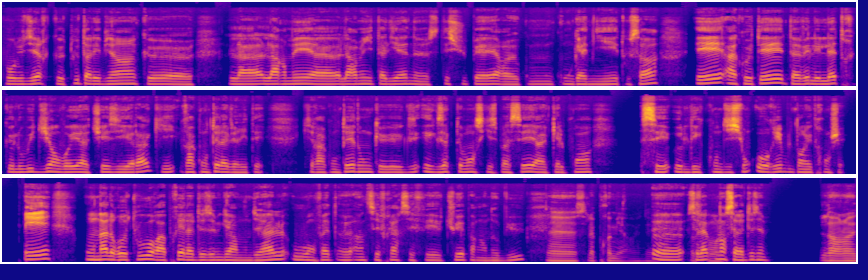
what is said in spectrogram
pour lui dire que tout allait bien, que euh, la- euh, l'armée italienne c'était super, qu'on gagnait, tout ça. Et à côté, tu avais les lettres que Luigi envoyait à Cesira qui racontaient la vérité, qui racontaient donc ex- exactement ce qui se passait et à quel point c'est des conditions horribles dans les tranchées. Et on a le retour après la Deuxième Guerre mondiale où en fait un de ses frères s'est fait tuer par un obus. C'est la première. c'est la, non, c'est la deuxième. Non,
